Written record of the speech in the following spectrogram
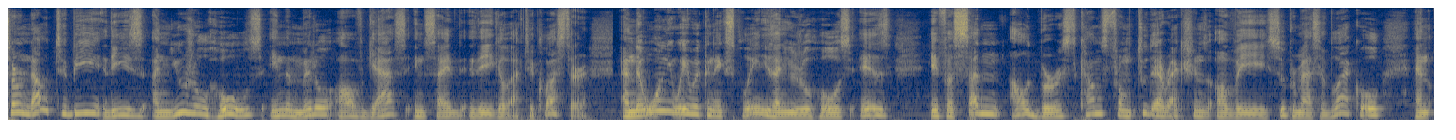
turned out to be these unusual holes in the middle of gas inside the galactic cluster. And the only way we can explain these unusual holes is if a sudden outburst comes from two directions of a supermassive black hole and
